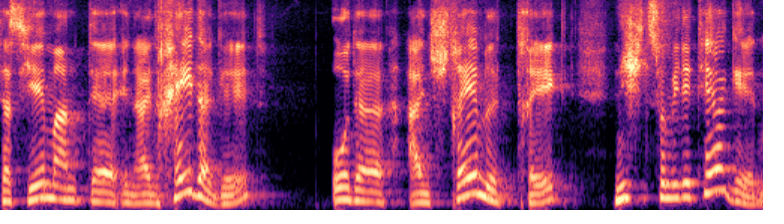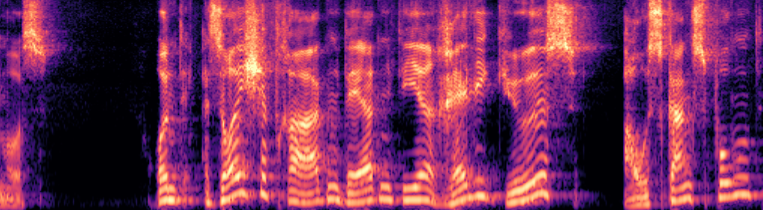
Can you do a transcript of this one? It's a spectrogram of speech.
dass jemand, der in ein Cheder geht oder ein Strämel trägt, nicht zum Militär gehen muss. Und solche Fragen werden wir religiös Ausgangspunkt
